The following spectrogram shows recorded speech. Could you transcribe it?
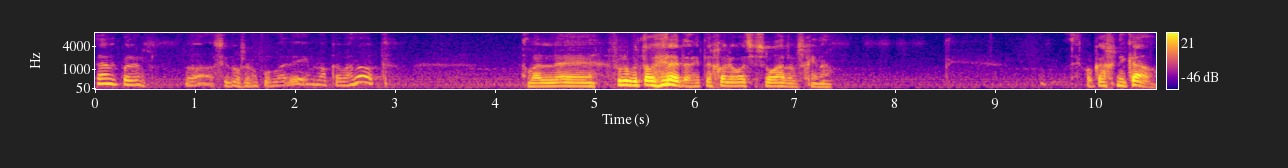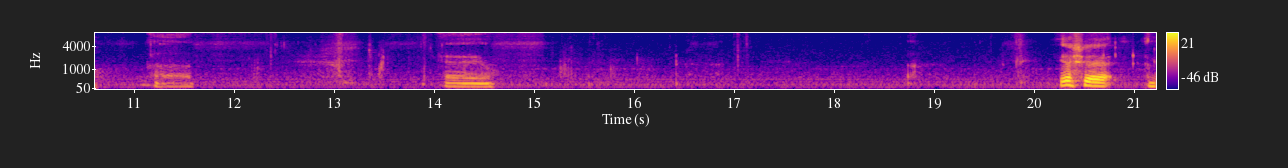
זה היה מתפלל. לא סידור של מקובלים, לא כוונות. אבל אה, אפילו בתור ילד היית יכול לראות ששורה עליו שכינה. זה כל כך ניכר. אה, יש, אה, אני,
